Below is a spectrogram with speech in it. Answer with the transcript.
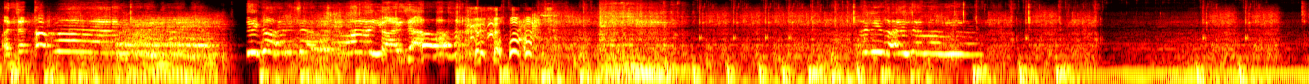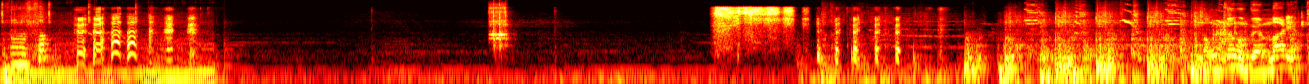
아 잠깐만 이거 아니잖아 이거 아니잖아 아니 이거 아니잖아 살았어? 정중은 웬 말이야?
